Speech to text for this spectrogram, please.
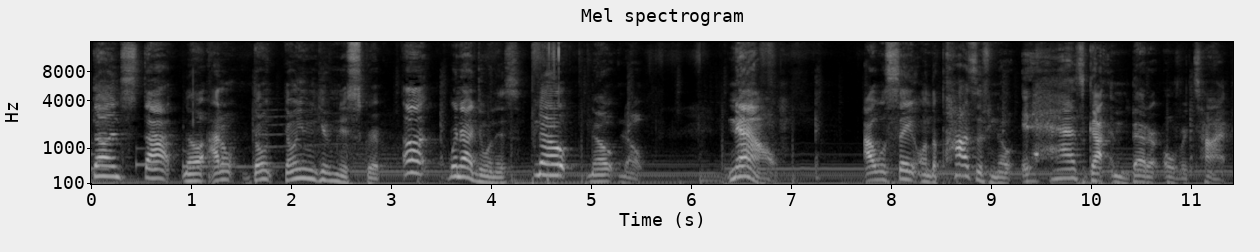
Done. Stop. No, I don't, don't, don't even give me this script. Uh, we're not doing this. No, no, no. Now, I will say on the positive note, it has gotten better over time.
